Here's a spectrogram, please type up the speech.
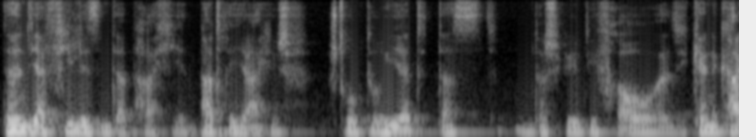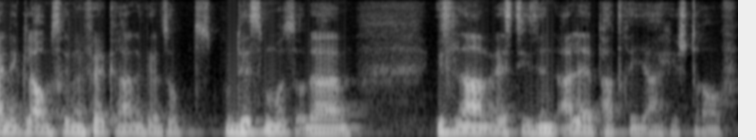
da sind ja viele sind da patriarchisch strukturiert. Das, das spielt die Frau, also ich kenne keine Glaubensregeln, mir fällt gerade, ob das Buddhismus oder Islam ist, die sind alle patriarchisch drauf.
